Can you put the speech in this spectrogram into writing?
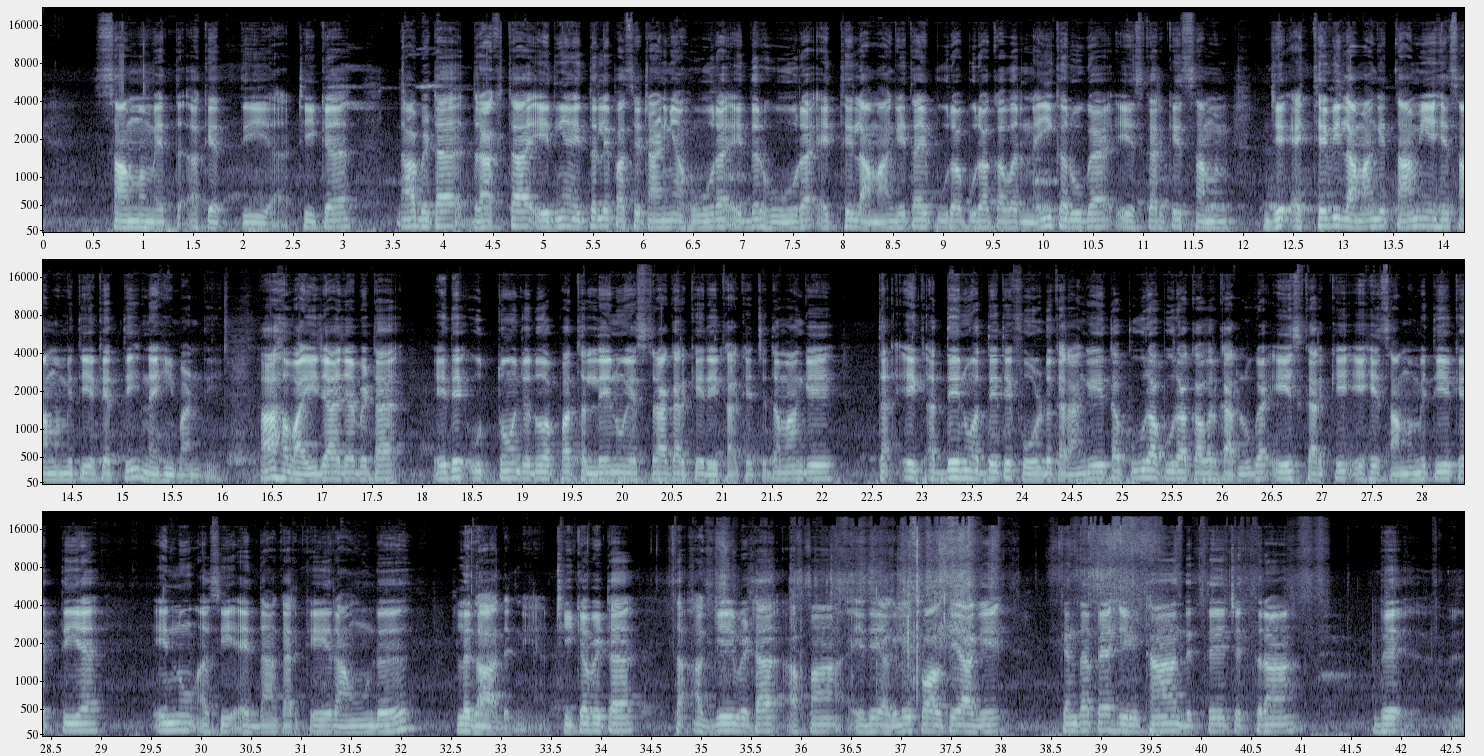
ਸਮਮਿਤ ਅਕਿਰਤੀ ਆ, ਠੀਕ ਹੈ ਆ ਬੇਟਾ, ਦਰਖਤ ਆ, ਇਹਦੀਆਂ ਇਧਰਲੇ ਪਾਸੇ ਟਾਣੀਆਂ ਹੋਰ ਆ, ਇੱਧਰ ਹੋਰ ਆ, ਇੱਥੇ ਲਾਵਾਂਗੇ ਤਾਂ ਇਹ ਪੂਰਾ ਪੂਰਾ ਕਵਰ ਨਹੀਂ ਕਰੂਗਾ। ਇਸ ਕਰਕੇ ਸਮ, ਜੇ ਇੱਥੇ ਵੀ ਲਾਵਾਂਗੇ ਤਾਂ ਵੀ ਇਹ ਸਮਮਿਤੀ ਇਕੱਤੀ ਨਹੀਂ ਬਣਦੀ। ਆ ਹਵਾਈ ਜਹਾਜ਼ ਆ ਬੇਟਾ, ਇਹਦੇ ਉੱਤੋਂ ਜਦੋਂ ਆਪਾਂ ਥੱਲੇ ਨੂੰ ਇਸ ਤਰ੍ਹਾਂ ਕਰਕੇ ਰੇਖਾ ਖਿੱਚ ਦਵਾਂਗੇ, ਤਾਂ ਇੱਕ ਅੱਧੇ ਨੂੰ ਅੱਧੇ ਤੇ ਫੋਲਡ ਕਰਾਂਗੇ, ਤਾਂ ਪੂਰਾ ਪੂਰਾ ਕਵਰ ਕਰ ਲੂਗਾ ਇਸ ਕਰਕੇ ਇਹ ਸਮਮਿਤੀ ਇਕੱਤੀ ਹੈ। ਇਹਨੂੰ ਅਸੀਂ ਇਦਾਂ ਕਰਕੇ ਰਾਉਂਡ ਲਗਾ ਦਿੰਨੇ ਆ ਠੀਕ ਹੈ ਬੇਟਾ? ਤਾਂ ਅੱਗੇ ਬੇਟਾ ਆਪਾਂ ਇਹਦੇ ਅਗਲੇ ਸਵਾਲ ਤੇ ਆ ਗਏ। ਕਹਿੰਦਾ ਪਿਆ, ਹੇਠਾਂ ਦਿੱਤੇ ਚਿੱਤਰਾਂ ਵਿ-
